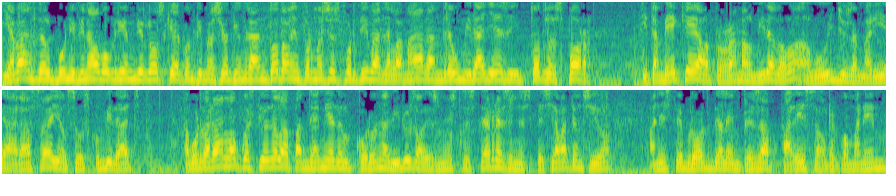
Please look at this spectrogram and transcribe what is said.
I abans del punt i final voldríem dir-los que a continuació tindran tota la informació esportiva de la mà d'Andreu Miralles i tot l'esport. I també que al programa El Mirador, avui Josep Maria Arassa i els seus convidats abordaran la qüestió de la pandèmia del coronavirus a les nostres terres, en especial atenció en este brot de l'empresa Padesa. El recomanem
